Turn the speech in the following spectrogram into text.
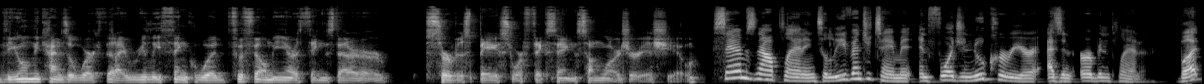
The only kinds of work that I really think would fulfill me are things that are service based or fixing some larger issue. Sam's now planning to leave entertainment and forge a new career as an urban planner, but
